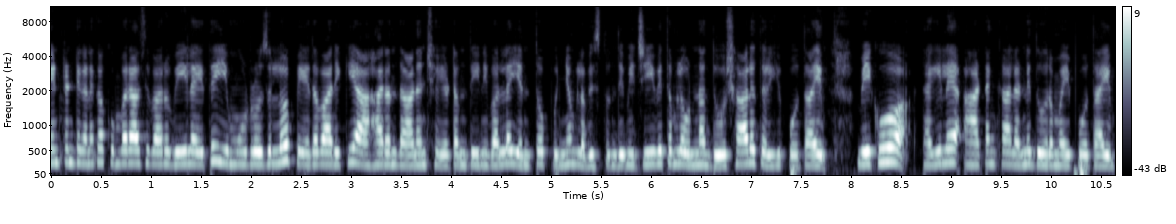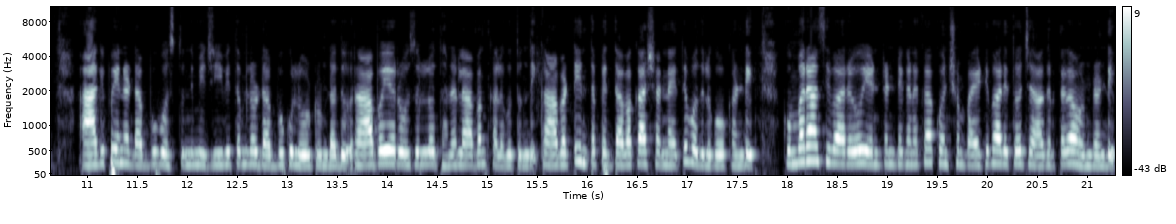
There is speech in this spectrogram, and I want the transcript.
ఏంటంటే కనుక కుంభరాశి వారు వీలైతే ఈ మూడు రోజుల్లో పేదవారికి ఆహారం దానం చేయటం దీనివల్ల ఎంతో పుణ్యం లభిస్తుంది. మీ జీవితంలో ఉన్న దోషాలు తొలగిపోతాయి. మీకు తగిలే ఆటంకాలన్నీ దూరమైపోతాయి. ఆగిపోయిన డబ్బు వస్తుంది. మీ జీవితంలో డబ్బుకు లోటు ఉండదు రాబోయే రోజుల్లో ధనలాభం కలుగుతుంది. కాబట్టి ఇంత పెద్ద అవకాశాన్ని అయితే వదులుకోకండి. కుంభరాశి వారు ఏంటంటే కనుక కొంచెం బయటి వారితో జాగ్రత్తగా ఉండండి.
